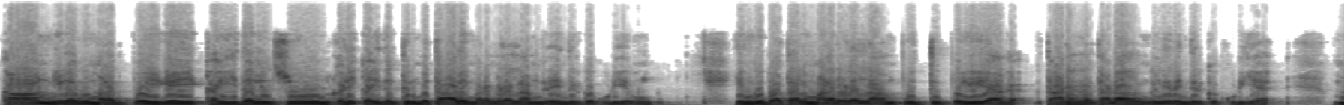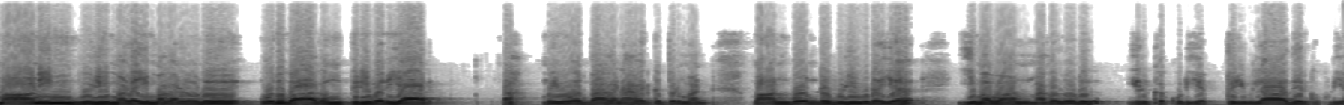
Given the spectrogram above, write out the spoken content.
கான் நிலவு மலர் பொய்கை கைதல் சூழ் களி கைதல் திரும்ப தாழை மரங்கள் எல்லாம் நிறைந்திருக்கக்கூடியவும் எங்கு பார்த்தாலும் மலர்கள் எல்லாம் பூத்து பொய்கையாக தடக தடாகங்கள் நிறைந்திருக்கக்கூடிய மானின் விழிமலை மகளோடு ஒரு பாகம் பிரிவறியார். பா, மையோர் பாகனாக இருக்க பெருமான் மான் போன்ற விழிவுடைய இமவான் மகளோடு இருக்கக்கூடிய பிரிவில்லாது இருக்கக்கூடிய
